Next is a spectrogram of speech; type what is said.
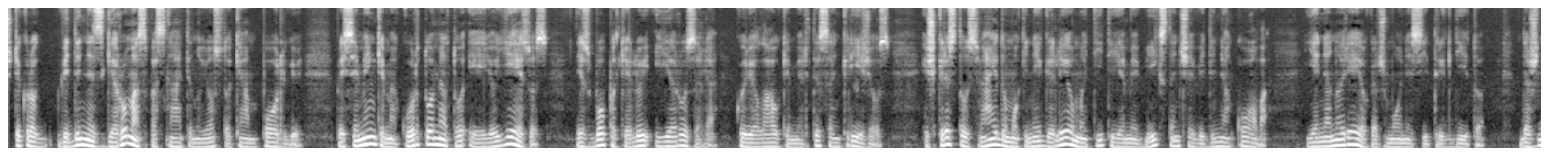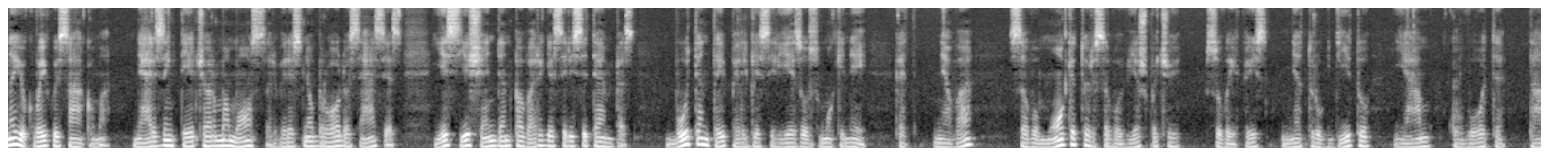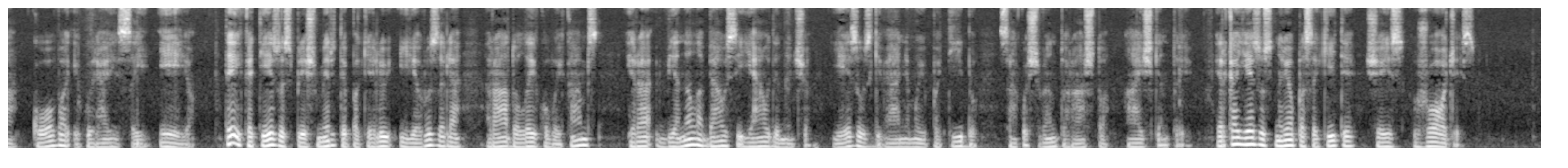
iš tikro vidinis gerumas paskatino juos tokiam polgiui. Prisiminkime, kur tuo metu ėjo Jėzus. Jis buvo pakeliui į Jeruzalę, kurio laukia mirtis ant kryžiaus. Iš Kristaus veido mokiniai galėjo matyti jame vykstančią vidinę kovą. Jie nenorėjo, kad žmonės jį trikdytų. Dažnai juk vaikui sakoma, nerzink tėčio ar mamos ar vyresnio brolio sesės, jis jį šiandien pavargęs ir įsitempęs. Būtent taip elgėsi ir Jėzaus mokiniai, kad neva savo mokytų ir savo viešpačiui su vaikais netrukdytų jam kovoti tą kovą, į kurią jisai ėjo. Tai, kad Jėzus prieš mirtį pakeliui į Jeruzalę rado laiko vaikams, yra viena labiausiai jaudinančių Jėzaus gyvenimo ypatybių, sako švento rašto aiškintojai. Ir ką Jėzus norėjo pasakyti šiais žodžiais.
